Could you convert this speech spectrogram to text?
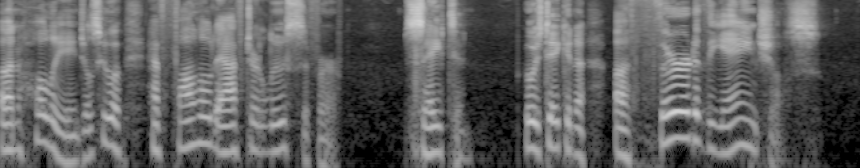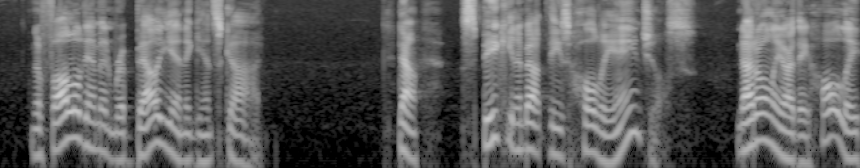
unholy angels who have followed after Lucifer, Satan, who has taken a, a third of the angels and have followed him in rebellion against God. Now, speaking about these holy angels, not only are they holy,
